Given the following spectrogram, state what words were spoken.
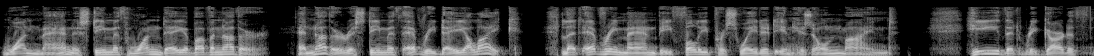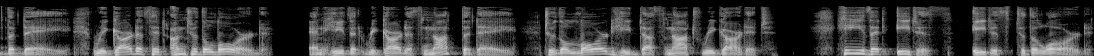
One man esteemeth one day above another, another esteemeth every day alike. Let every man be fully persuaded in his own mind. He that regardeth the day, regardeth it unto the Lord, and he that regardeth not the day, to the Lord he doth not regard it. He that eateth, eateth to the Lord,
